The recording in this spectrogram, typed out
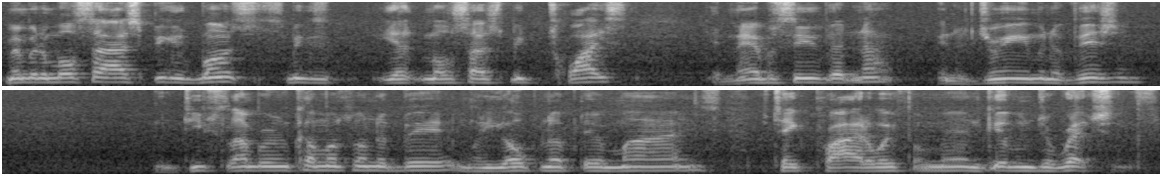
Remember the Most High speaks once, speaks, yet Most High speak twice. Did man perceive it not? In a dream, in a vision? In deep slumber and come up on the bed, when he opened up their minds to take pride away from men, give them directions.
